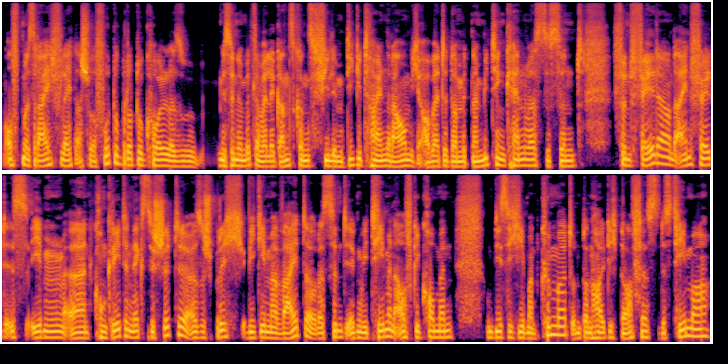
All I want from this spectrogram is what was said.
Oftmals reicht vielleicht auch schon ein Fotoprotokoll. Also wir sind ja mittlerweile ganz, ganz viel im digitalen Raum. Ich arbeite da mit einer Meeting Canvas. Das sind fünf Felder und ein Feld ist eben äh, konkrete nächste Schritte. Also sprich, wie gehen wir weiter oder sind irgendwie Themen aufgekommen, um die sich jemand kümmert und dann halte ich da fest das Thema.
